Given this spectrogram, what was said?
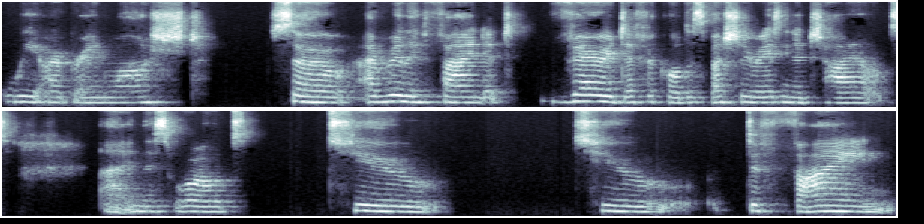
we are brainwashed. So I really find it very difficult, especially raising a child uh, in this world, to to define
